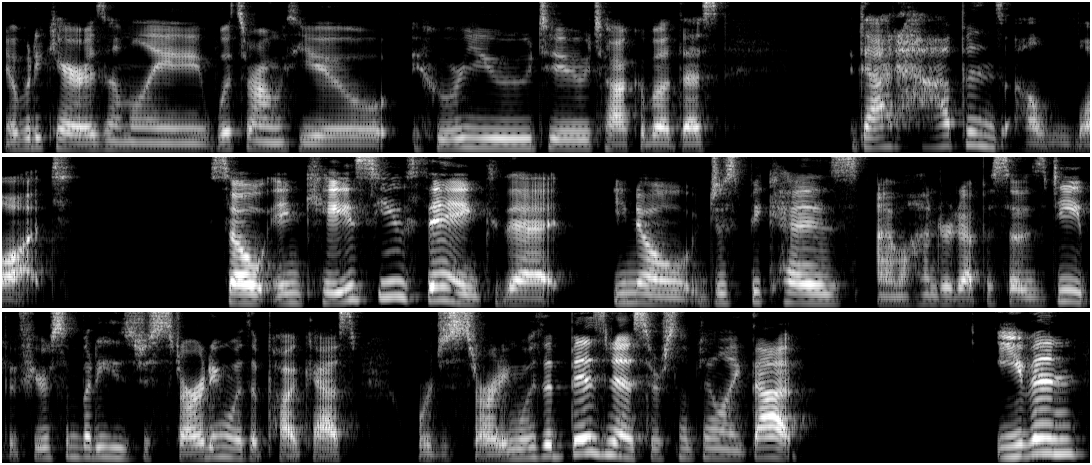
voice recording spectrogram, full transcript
nobody cares, Emily. What's wrong with you? Who are you to talk about this? That happens a lot. So, in case you think that, you know, just because I'm 100 episodes deep, if you're somebody who's just starting with a podcast or just starting with a business or something like that, even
